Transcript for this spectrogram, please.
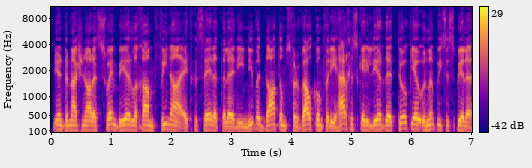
Die internasionale swembeheerliggaam FINA het gesê dat hulle die nuwe datums verwelkom vir die hergeskeduleerde Tokio Olimpiese spele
